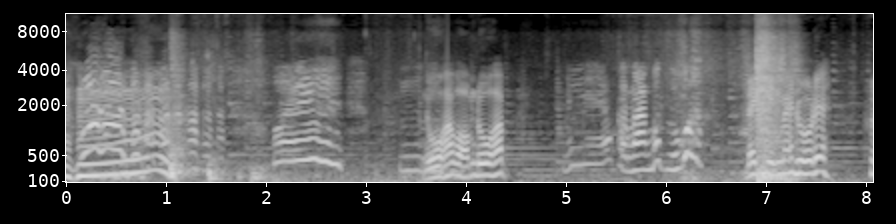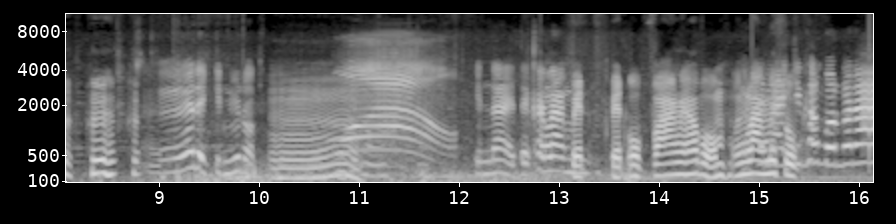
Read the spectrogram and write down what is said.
อื้อหือเฮ้ยอืมดูครับผมดูครับ แมวข้างล่างก็สูงได้กินไหมดูดิเออได้กินอยู่หรอกอื้อหือกินได้ แต่ข้างล่างมันเป็ดเป็ดอบฟางนะครับ ผมข้างล่างไม่สุก กินข้างบนก็ได้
